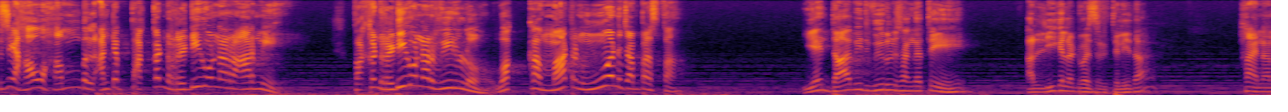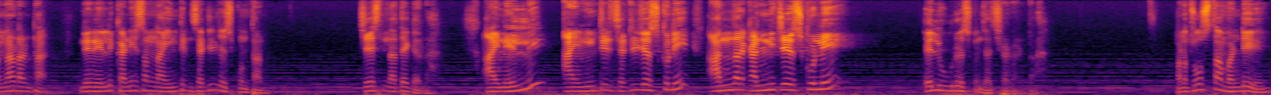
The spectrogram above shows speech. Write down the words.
సీ హౌ హంబుల్ అంటే పక్కన రెడీగా ఉన్నారు ఆర్మీ పక్కన రెడీగా ఉన్నారు వీరులో. ఒక్క మాట నువ్వు అని చంపేస్తా. ఏం దావీది వీరుల సంగతి ఆ లీగల్ అడ్వైజర్కి తెలీదా? ఆయన అన్నాడంట నేను వెళ్ళి కనీసం నా ఇంటిని సెటిల్ చేసుకుంటాను. చేసింది అదే కదా. ఆయన వెళ్ళి ఆయన ఇంటిని సెటిల్ చేసుకుని అందరికి అన్ని చేసుకుని వెళ్ళి ఊరేసుకుని చచ్చాడంట. మనం చూస్తామండి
